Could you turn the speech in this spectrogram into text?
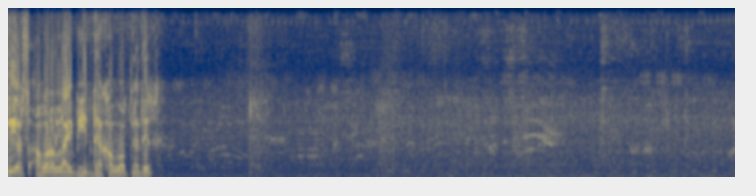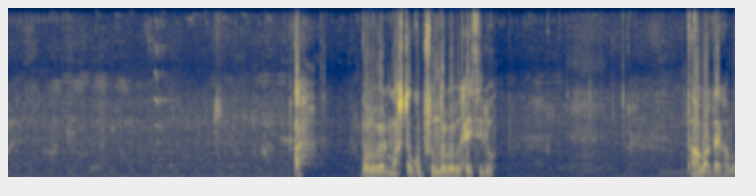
ভিউয়ার্স আবারও লাইভ হিট দেখাবো আপনাদের। বড় ভাইয়ের মাছটা খুব সুন্দরভাবে খাইছিল। তো আবার দেখাবো।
